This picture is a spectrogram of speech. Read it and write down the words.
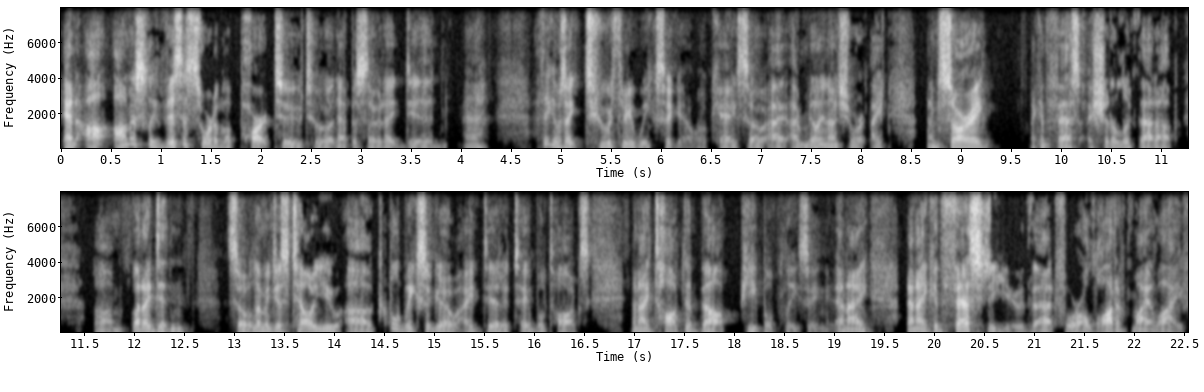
And honestly, this is sort of a part two to an episode I did. Eh, I think it was like two or three weeks ago. Okay, so I, I'm really not sure. I I'm sorry. I confess I should have looked that up, um, but I didn't. So let me just tell you uh, a couple of weeks ago I did a table talks and I talked about people pleasing and I and I confess to you that for a lot of my life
